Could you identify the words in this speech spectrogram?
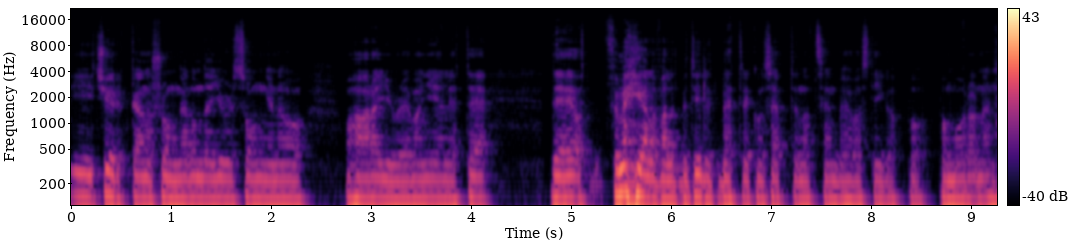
i kyrkan och sjunga de där julsångerna och, och höra julevangeliet. Det, det är för mig i alla fall ett betydligt bättre koncept än att sen behöva stiga upp på, på morgonen.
